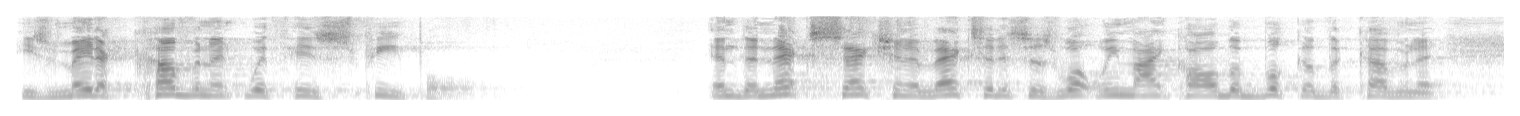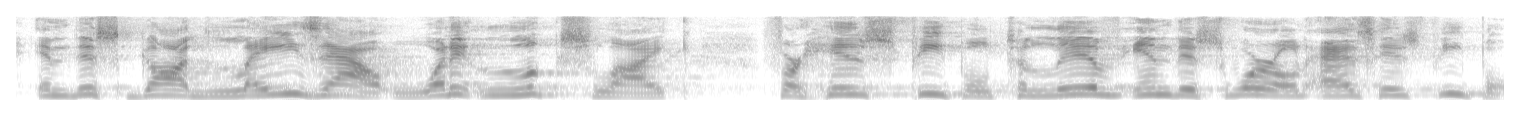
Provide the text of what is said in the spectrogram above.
He's made a covenant with his people. And the next section of Exodus is what we might call the book of the covenant. In this, God lays out what it looks like for his people to live in this world as his people.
